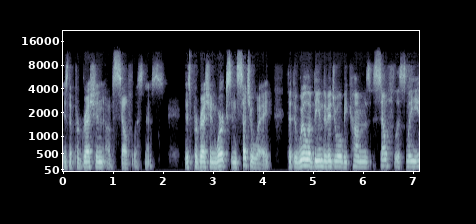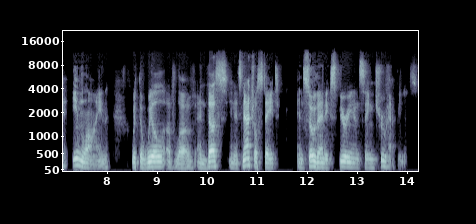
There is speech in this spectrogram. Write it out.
is the progression of selflessness. This progression works in such a way that the will of the individual becomes selflessly in line with the will of love, and thus in its natural state, and so then experiencing true happiness.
